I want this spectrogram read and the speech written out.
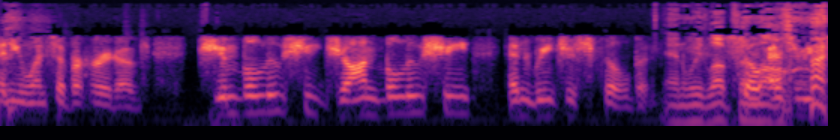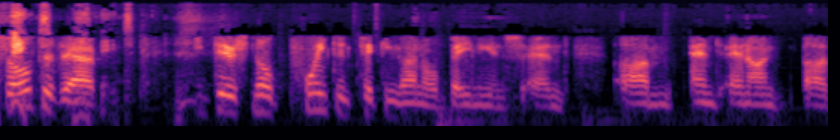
anyone's ever heard of: Jim Belushi, John Belushi, and Regis Philbin. And we love them so all. as a result of that, Right. there's no point in picking on Albanians and um, and and on uh,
